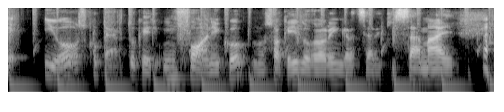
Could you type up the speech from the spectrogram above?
che io ho scoperto che un fonico, non so che io dovrò ringraziare chissà mai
